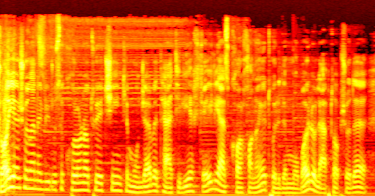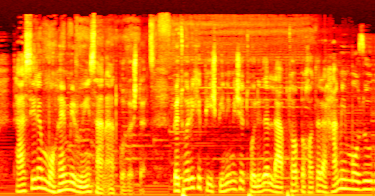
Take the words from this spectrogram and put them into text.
شایع شدن ویروس کرونا توی چین که منجر به تعطیلی خیلی از کارخانه‌های تولید موبایل و لپتاپ شده تاثیر مهمی روی این صنعت گذاشته. به طوری که پیش بینی میشه تولید لپتاپ به خاطر همین موضوع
